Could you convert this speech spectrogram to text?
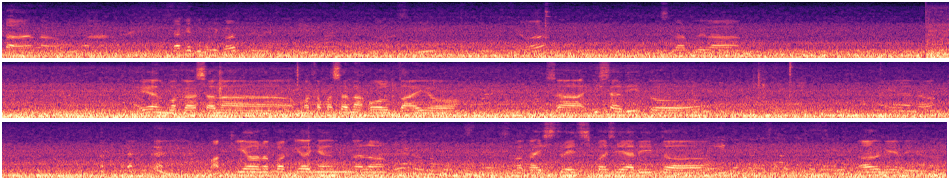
kana. Ah. Sakit yung likod? Ah, sige. Di ba? Diskarte lang. Ayan, makasana, makapasana all tayo sa isa dito. Ayan, oh. pakyaw na pakyaw niyang, ano, maka-stretch pa siya dito. Oh, gini.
